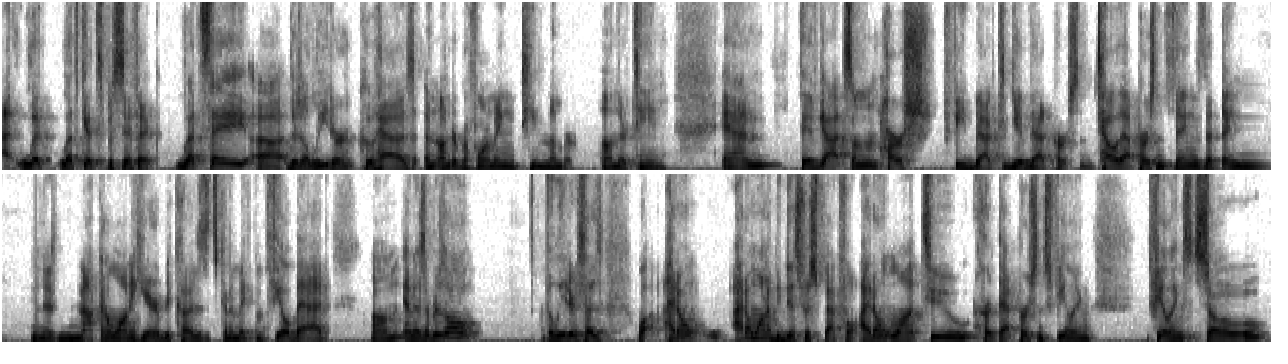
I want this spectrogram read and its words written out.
I, let let's get specific. Let's say uh, there's a leader who has an underperforming team member on their team, and they've got some harsh feedback to give that person. Tell that person things that they is not going to want to hear because it's going to make them feel bad, um, and as a result. The leader says, "Well, I don't, I don't want to be disrespectful. I don't want to hurt that person's feeling, feelings." So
